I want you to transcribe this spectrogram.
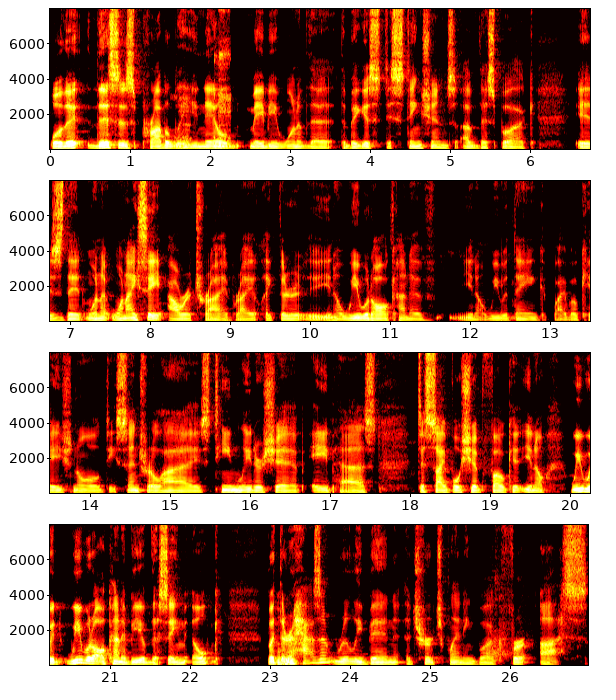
Well th- this is probably you nailed maybe one of the the biggest distinctions of this book is that when I, when I say our tribe, right? Like there, you know, we would all kind of, you know, we would think bivocational, decentralized, team leadership, APEST, discipleship focus. You know, we would we would all kind of be of the same ilk, but there Mhm. hasn't really been a church planning book for us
